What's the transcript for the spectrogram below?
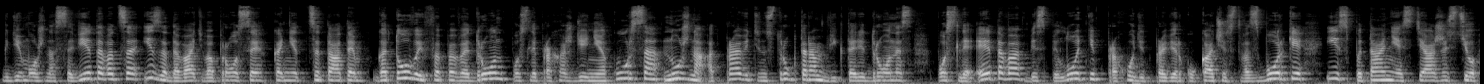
где можно советоваться и задавать вопросы. Конец цитаты. Готовый ФПВ-дрон после прохождения курса нужно отправить инструкторам Виктори Дронес. После этого беспилотник проходит проверку качества сборки и испытания с тяжестью.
